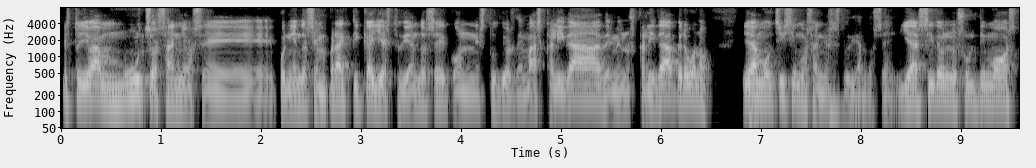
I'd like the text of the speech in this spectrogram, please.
esto lleva muchos años eh, poniéndose en práctica y estudiándose con estudios de más calidad, de menos calidad, pero bueno, lleva muchísimos años estudiándose y ha sido en los últimos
